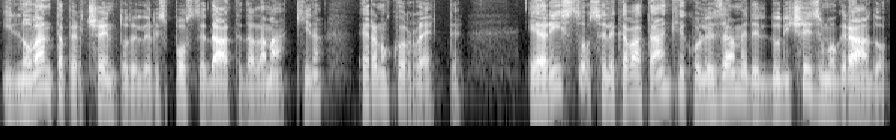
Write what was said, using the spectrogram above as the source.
Il 90% delle risposte date dalla macchina erano corrette e Aristo se l'è cavata anche con l'esame del dodicesimo grado,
